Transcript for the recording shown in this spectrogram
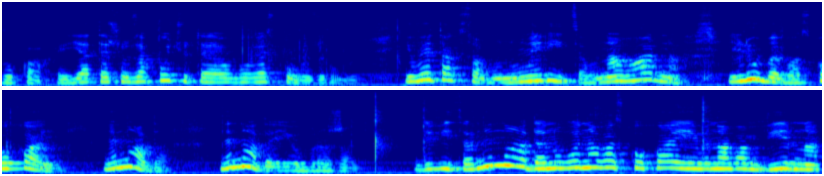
в руках. Я те, що захочу, те обов'язково зроблю. І ви так само, ну миріться, вона гарна і любить вас, кохає. Не треба, не треба її ображати. Дивіться, не треба, ну вона вас кохає, і вона вам вірна.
